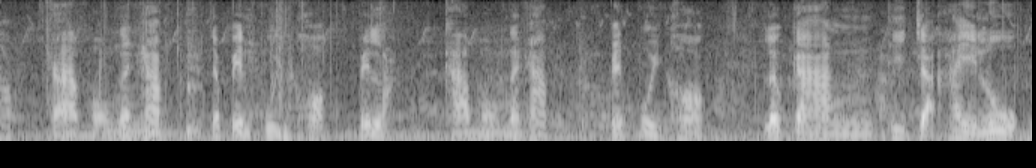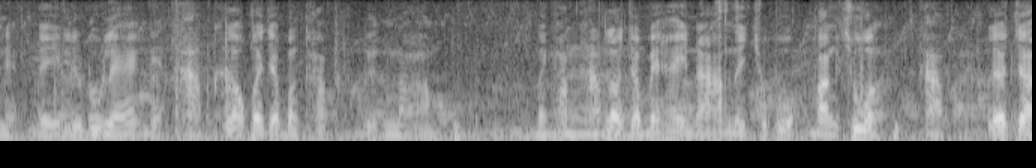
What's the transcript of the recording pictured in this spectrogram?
าพครับผมนะครับ จะเป็นปุ๋ยคอกเป็นหลักครับผม นะครับ เป็นปุ๋ยคอก แล้วการที่จะให้ลูกเนี่ยในฤดูแล้งเนี่ยครับเราก็จะบังคับเรื่องน้ำนะครับ ครับ เราจะไม่ให้น้ำในช่วงบางช่วง ครับ แล้วจะ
